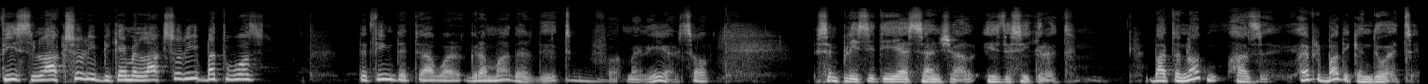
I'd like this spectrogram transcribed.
this luxury became a luxury, but was the thing that our grandmother did mm. for many years. So simplicity essential is the secret. But not as everybody can do it.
